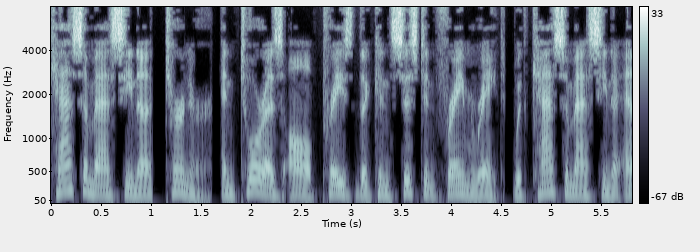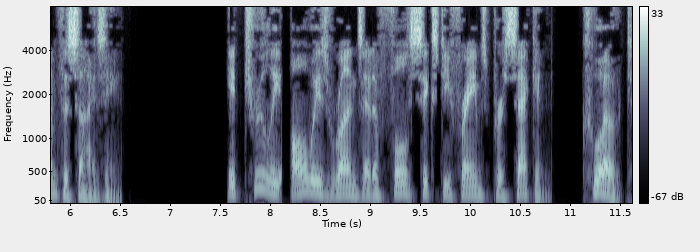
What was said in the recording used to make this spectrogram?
Casamassina, Turner, and Torres all praised the consistent frame rate, with Casamassina emphasizing, It truly, always runs at a full 60 frames per second. Quote,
